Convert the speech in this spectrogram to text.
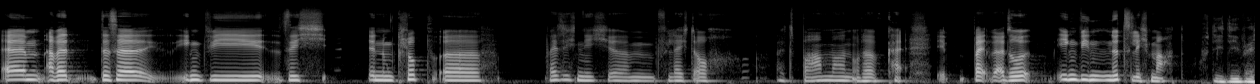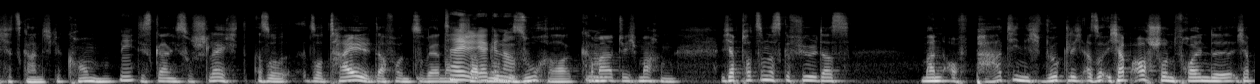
Ähm, aber dass er irgendwie sich in einem Club, äh, weiß ich nicht, ähm, vielleicht auch als Barmann oder kein, also irgendwie nützlich macht. Auf die Idee wäre ich jetzt gar nicht gekommen. Nee. Die ist gar nicht so schlecht. Also so Teil davon zu werden, Teil, anstatt ja, nur genau. Besucher, kann man Ja. natürlich machen. Ich habe trotzdem das Gefühl, dass man auf Party nicht wirklich, also ich habe auch schon Freunde, ich habe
